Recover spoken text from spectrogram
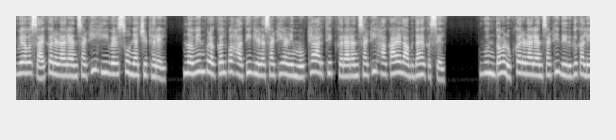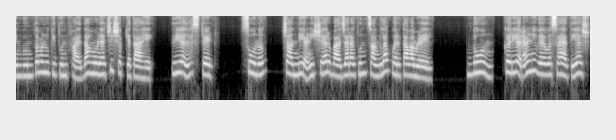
व्यवसाय करणाऱ्यांसाठी ही वेळ सोन्याची ठरेल. नवीन प्रकल्प हाती घेण्यासाठी आणि मोठ्या आर्थिक करारांसाठी हा काळ लाभदायक असेल. गुंतवणूक करणाऱ्यांसाठी दीर्घकालीन गुंतवणुकीतून फायदा होण्याची शक्यता आहे. रिअल इस्टेट सोनं चांदी आणि शेअर बाजारातून चांगला परतावा मिळेल. दोन करिअर आणि व्यवसायात यश.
